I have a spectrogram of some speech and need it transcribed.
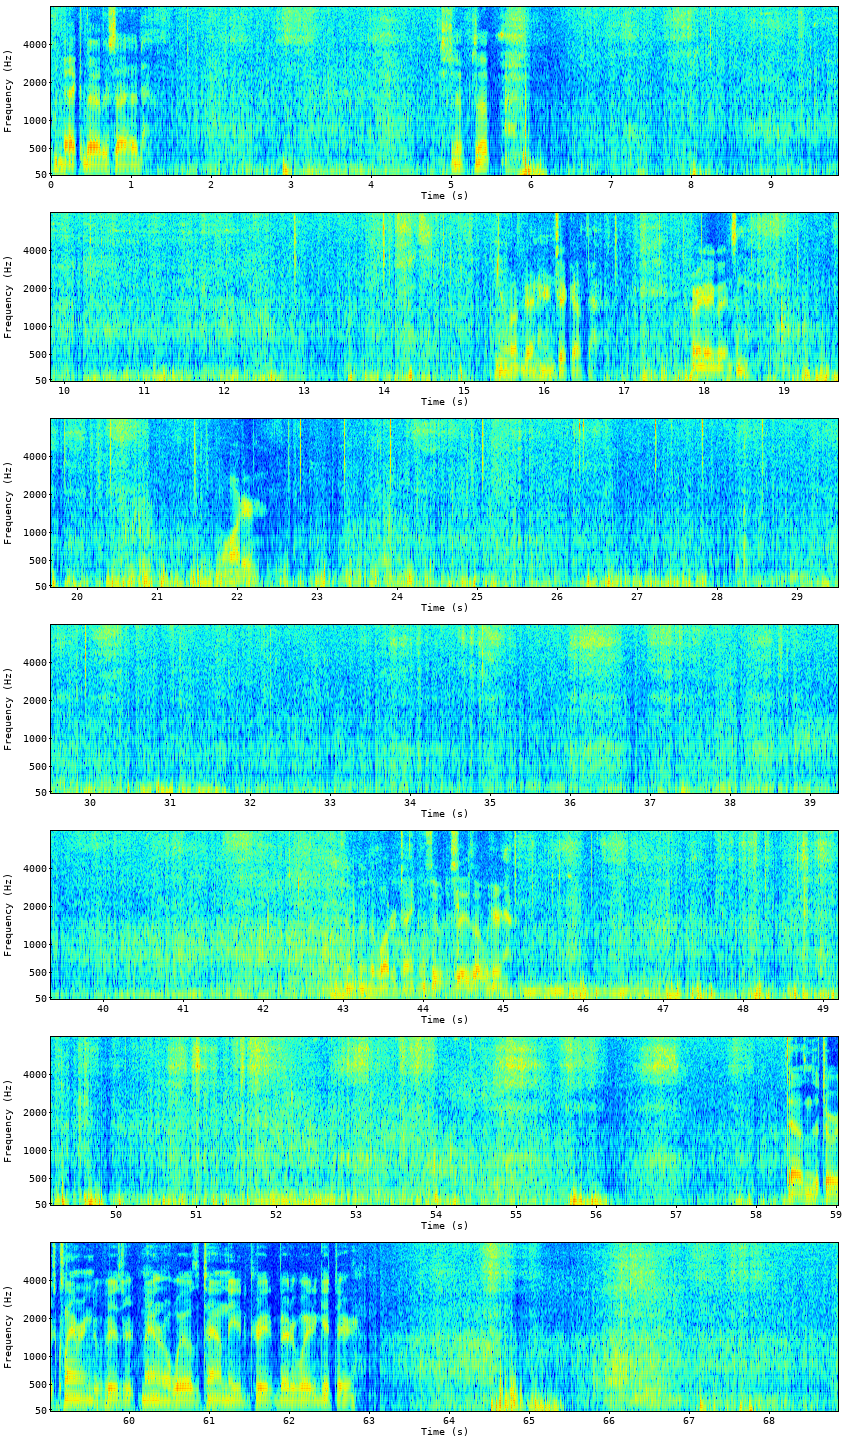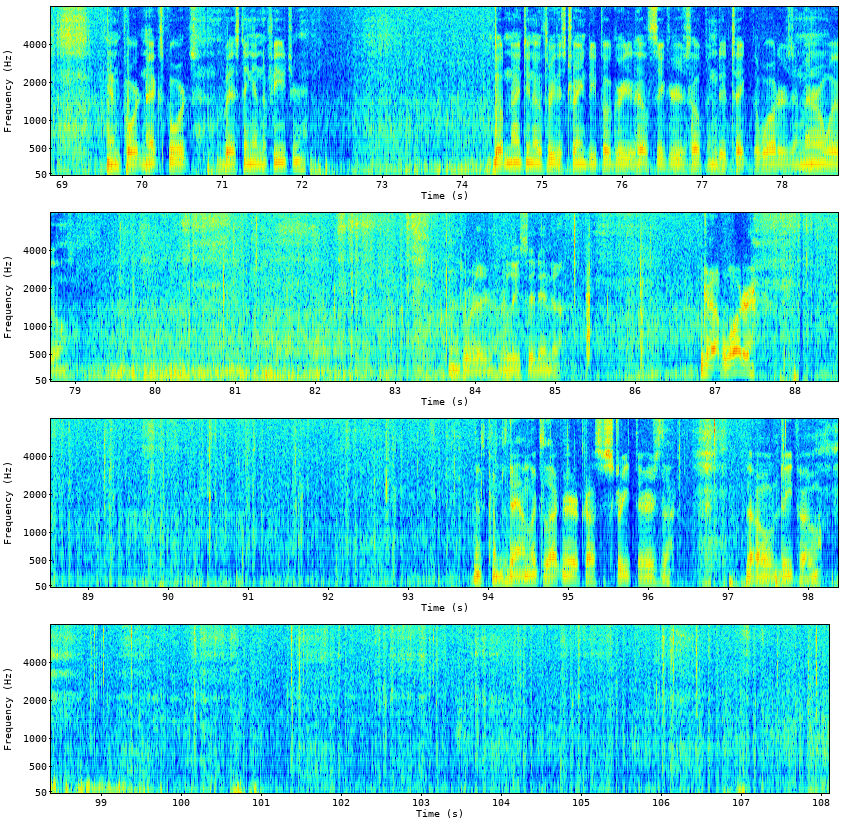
Back to the other side. Steps up. You walk down here and check out the bit and some water. Jump in the water tank. Let's see what it says over here. Thousands of tourists clamoring to visit Mineral Wells. The town needed to create a better way to get there. Import and exports, investing in the future. Built in 1903, this train depot greeted health seekers hoping to take the waters and mineral wells. That's where they release it into drop water. This comes down, looks like right across the street there's the the old depot.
